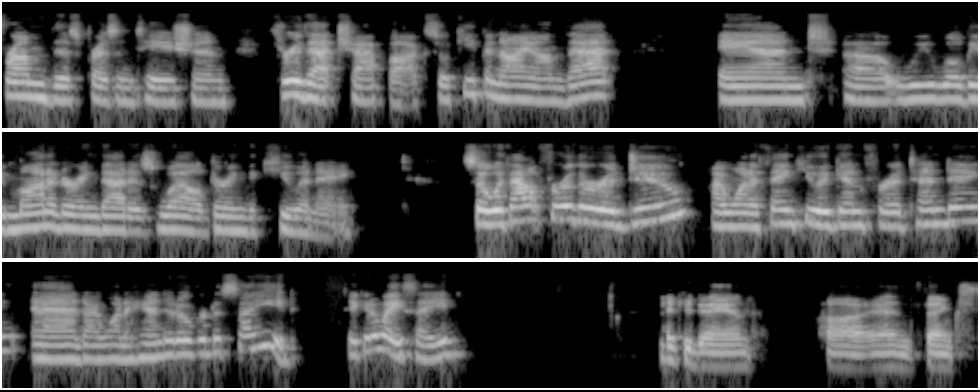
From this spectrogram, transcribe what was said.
from this presentation through that chat box. So keep an eye on that. And uh, we will be monitoring that as well during the Q&A. So without further ado, I want to thank you again for attending and I want to hand it over to Saeed. Take it away, Saeed. Thank you, Dan. Uh, and thanks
